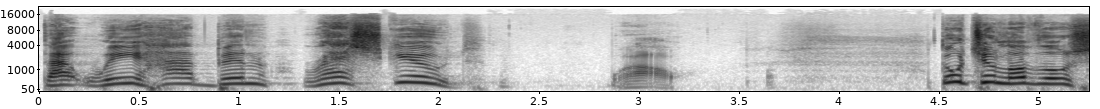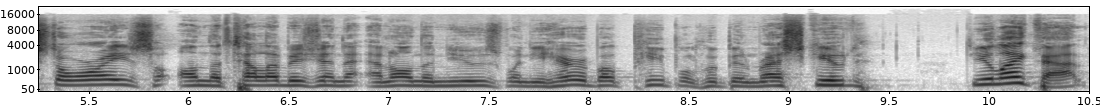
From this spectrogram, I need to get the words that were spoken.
that we have been rescued. Wow. Don't you love those stories on the television and on the news when you hear about people who've been rescued? Do you like that?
